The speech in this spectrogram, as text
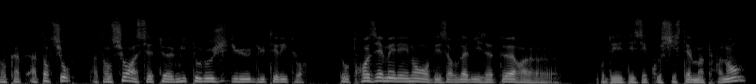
Donc attention, attention à cette euh, mythologie du, territoire. Donc troisième élément des organisateurs pour des, écosystèmes apprenants,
